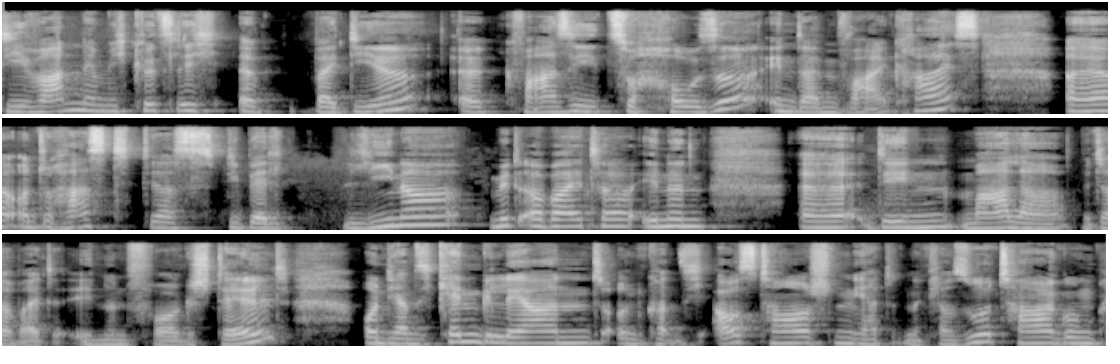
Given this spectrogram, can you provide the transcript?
Die waren nämlich kürzlich äh, bei dir äh, quasi zu Hause in deinem Wahlkreis äh, und du hast das, die Berliner MitarbeiterInnen äh, den Maler-MitarbeiterInnen vorgestellt. Und die haben sich kennengelernt und konnten sich austauschen. Ihr hattet eine Klausurtagung.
